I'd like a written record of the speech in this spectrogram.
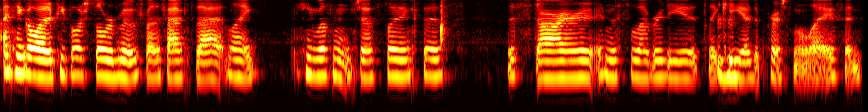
I think a lot of people are still removed by the fact that, like, he wasn't just like this this star and this celebrity. It's like Mm-hmm. he had a personal life and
